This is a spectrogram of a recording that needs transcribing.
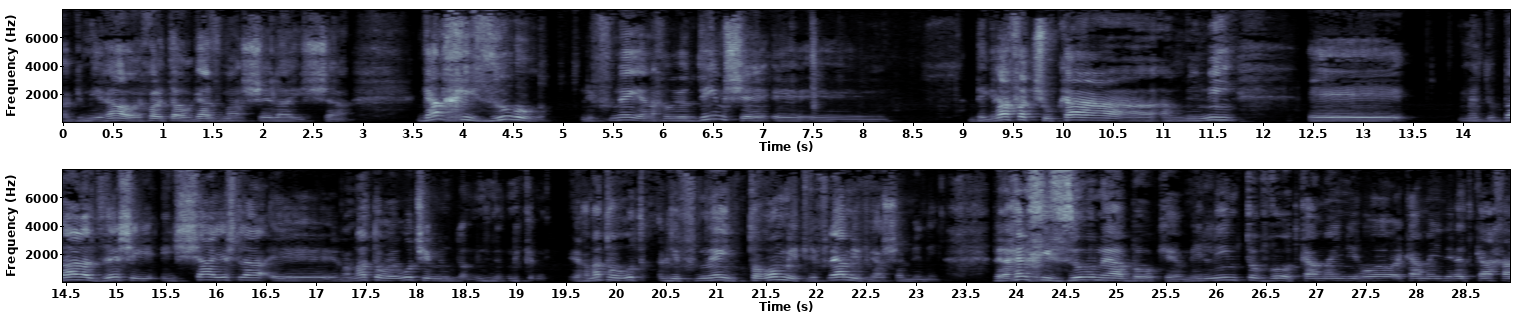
הגמירה או יכולת האורגזמה של האישה. גם חיזור לפני, אנחנו יודעים שבגרף אה, אה, התשוקה המיני אה, מדובר על זה שאישה יש לה רמת עוררות שהיא רמת עוררות לפני, טרומית, לפני המפגש המיני. ולכן חיזור מהבוקר, מילים טובות, כמה היא, נראו, כמה היא נראית ככה,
